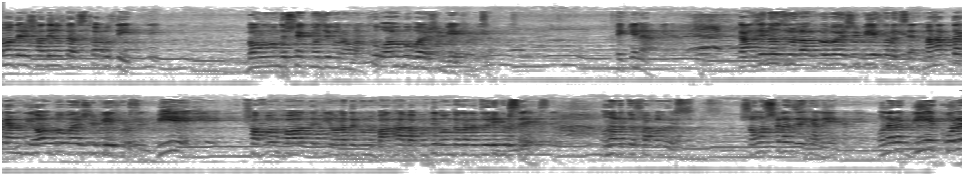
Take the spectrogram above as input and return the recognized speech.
আমাদের স্বাধীনতার স্থপতি বঙ্গবন্ধু শেখ মুজিবুর রহমান খুব অল্প বয়সে বিয়ে করেছেন। ঠিক কিনা? কাজী নজরুল অল্প বয়সে বিয়ে করেছেন, মহাত্মা গান্ধী অল্প বয়সে বিয়ে করেছেন। বিয়ে সফল হওয়াতে কি ওনাদের কোনো বাধা বা প্রতিবন্ধকতা তৈরি করছে ওনারা তো সফল হয়েছে। সমস্যাটা যেখানে ওনারা বিয়ে করে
